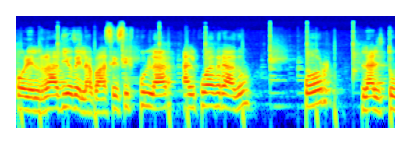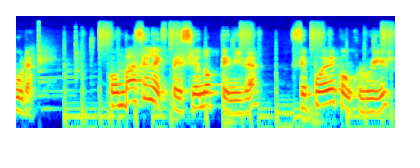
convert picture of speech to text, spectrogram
por el radio de la base circular al cuadrado por la altura. Con base en la expresión obtenida, se puede concluir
